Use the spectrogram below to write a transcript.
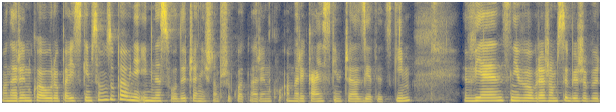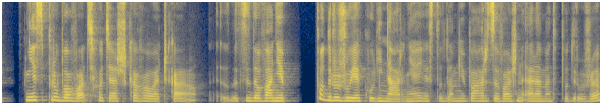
bo na rynku europejskim są zupełnie inne słodycze niż na przykład na rynku amerykańskim czy azjatyckim, więc nie wyobrażam sobie, żeby nie spróbować chociaż kawałeczka. Zdecydowanie podróżuję kulinarnie, jest to dla mnie bardzo ważny element podróży.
